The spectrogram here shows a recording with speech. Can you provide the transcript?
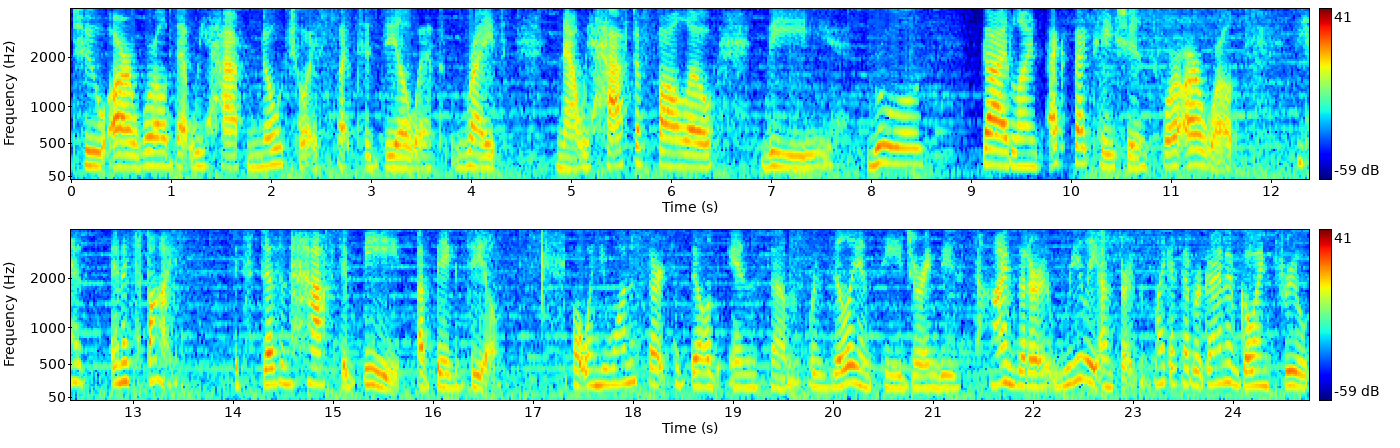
to our world that we have no choice but to deal with right now. We have to follow the rules, guidelines, expectations for our world because, and it's fine. It doesn't have to be a big deal. But when you want to start to build in some resiliency during these times that are really uncertain, like I said, we're kind of going through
